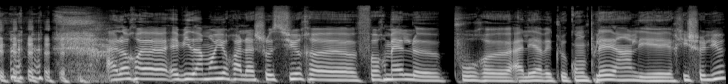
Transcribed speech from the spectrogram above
Alors euh, évidemment, il y aura la chaussure euh, formelle pour aller avec le complet, hein, les Richelieu,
